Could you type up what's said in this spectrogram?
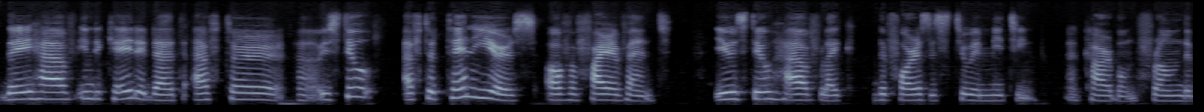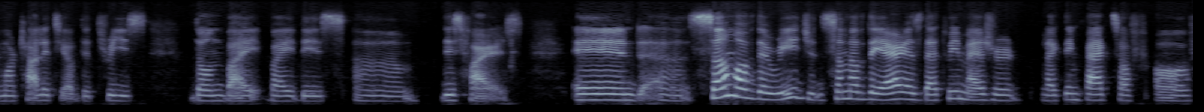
They have indicated that after uh, still after 10 years of a fire event you still have like the forest is still emitting uh, carbon from the mortality of the trees done by by these um, these fires. And uh, some of the regions some of the areas that we measured like the impacts of of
